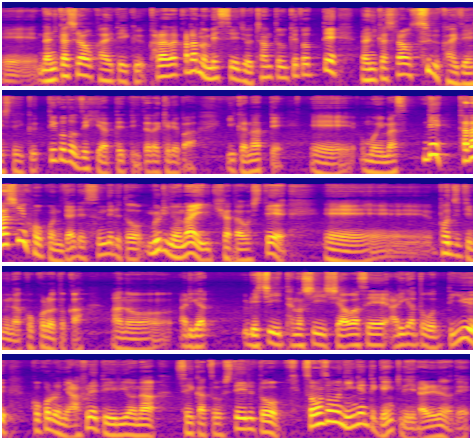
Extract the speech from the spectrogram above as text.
えー、何かしらを変えていく体からのメッセージをちゃんと受け取って何かしらをすぐ改善していくっていうことをぜひやっていっていただければいいかなって、えー、思います。で正しい方向に大体進んでると無理のない生き方をして、えー、ポジティブな心とかあのありが嬉しい楽しい幸せありがとうっていう心にあふれているような生活をしているとそもそも人間って元気でいられるので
